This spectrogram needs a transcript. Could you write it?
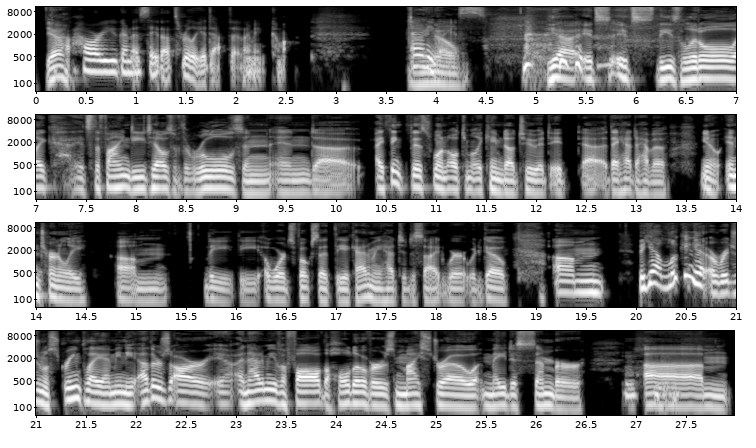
Yeah. How are you going to say that's really adapted? I mean, come on. Anyways. yeah, it's it's these little like it's the fine details of the rules and and uh, I think this one ultimately came down to it. It uh, they had to have a you know internally um, the the awards folks at the Academy had to decide where it would go. Um, but yeah, looking at original screenplay, I mean the others are Anatomy of a Fall, The Holdovers, Maestro, May December. Mm-hmm. Um,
